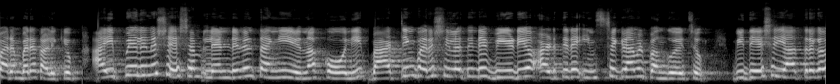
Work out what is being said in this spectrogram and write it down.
പരമ്പര കളിക്കും. ഐ പി എല്ലിന് ശേഷം ലണ്ടനിൽ തങ്ങിയിരുന്ന കോഹ്ലി ബാറ്റിംഗ് പരിശീലനത്തിന്റെ വീഡിയോ അടുത്തിടെ ഇൻസ്റ്റഗ്രാമിൽ പങ്കുവച്ചു. വിദേശ യാത്രകൾ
